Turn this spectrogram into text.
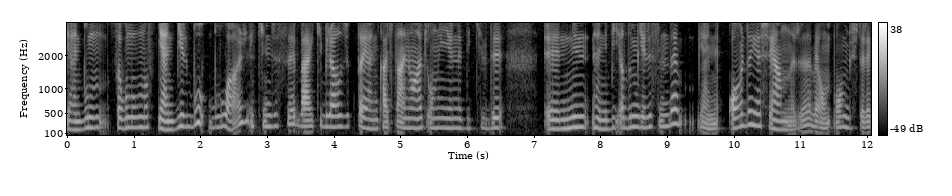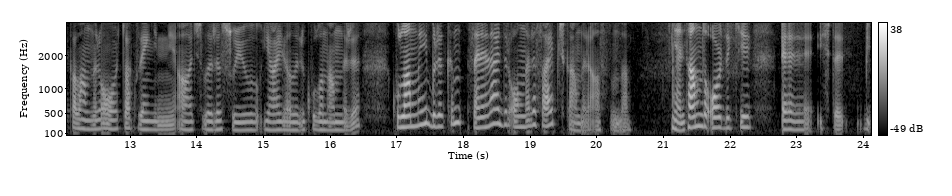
yani bunun savunulması yani bir bu bu var ikincisi belki birazcık da yani kaç tane ağaç onun yerine dikildi e, nin hani bir adım gerisinde yani orada yaşayanları ve o, o müşterek alanları, o ortak zenginliği, ağaçları, suyu, yaylaları kullananları kullanmayı bırakın senelerdir onlara sahip çıkanları aslında. Yani tam da oradaki e, işte bir,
